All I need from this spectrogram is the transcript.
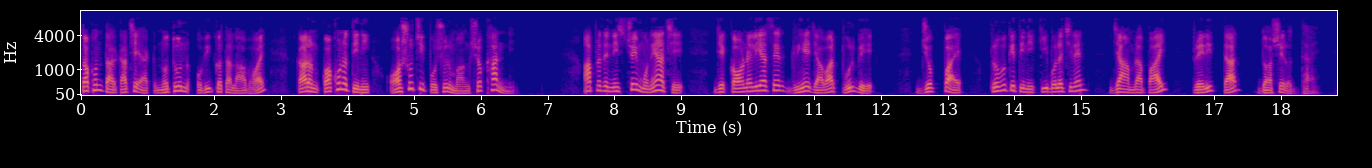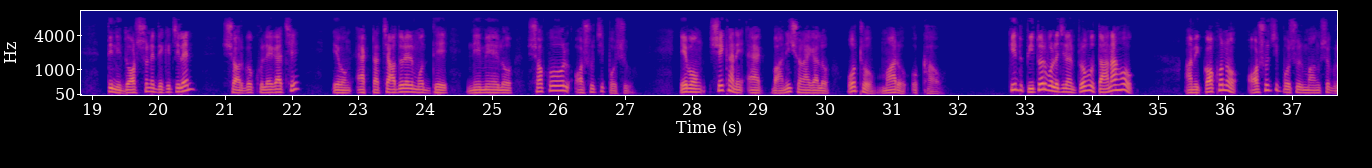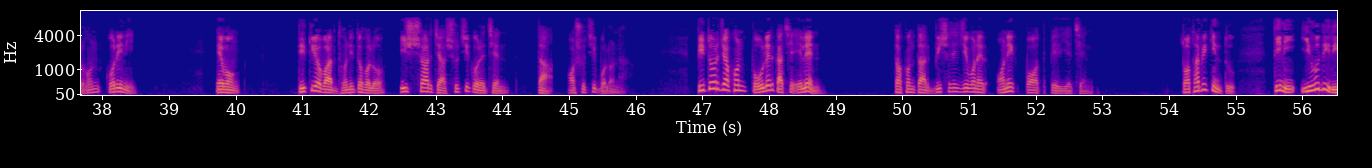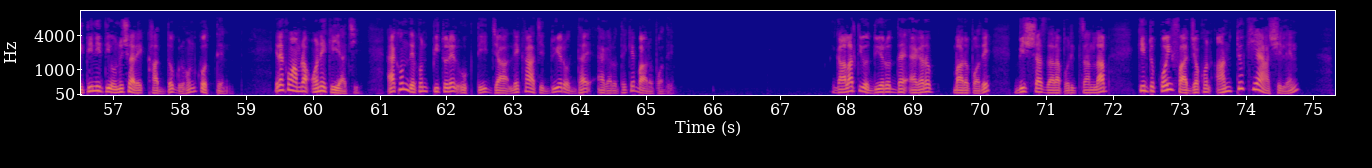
তখন তার কাছে এক নতুন অভিজ্ঞতা লাভ হয়, কারণ কখনো তিনি অসুচি পশুর মাংস খাননি। আপনাদের নিশ্চয়ই মনে আছে যে কর্নেলিয়াসের গৃহে যাওয়ার পূর্বে জোপ্পায় প্রভুকে তিনি কি বলেছিলেন যা আমরা পাই প্রেরিত তার দশের অধ্যায়। তিনি দর্শনে দেখেছিলেন, স্বর্গ খুলে গেছে এবং একটা চাদরের মধ্যে নেমে এলো সকল অসুচি পশু এবং সেখানে এক বাণী শোনা গেল, ওঠো, মারো ও খাও। কিন্তু পিতর বলেছিলেন, প্রভু, তা না হোক, আমি কখনো অসুচি পশুর মাংস গ্রহণ করিনি। এবং দ্বিতীয়বার ধ্বনিত হল, ঈশ্বর যা সূচি করেছেন, তা অসুচি বল না। পিতর যখন পৌলের কাছে এলেন, তখন তার বিশ্বাসী জীবনের অনেক পথ পেরিয়েছেন। তথাপি কিন্তু তিনি ইহুদি রীতিনীতি অনুসারে খাদ্য গ্রহণ করতেন। এরকম আমরা অনেকেই আছি। এখন দেখুন পিতরের উক্তি, যা লেখা আছে দুইয়ের অধ্যায় এগারো থেকে বারো পদে। গালাতীয় দুইয়ের অধ্যায় এগারো, বারো পদে বিশ্বাস দ্বারা পরিত্রাণ লাভ। কিন্তু কৈফা যখন আন্তখিয়া আসিলেন,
